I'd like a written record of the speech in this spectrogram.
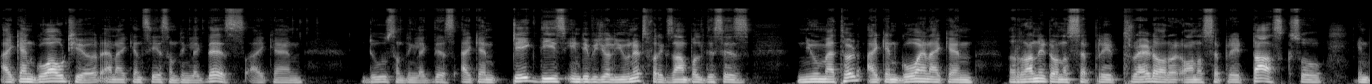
I can go out here and I can say something like this. I can do something like this. I can take these individual units. For example, this is new method. I can go and I can run it on a separate thread or on a separate task. So in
